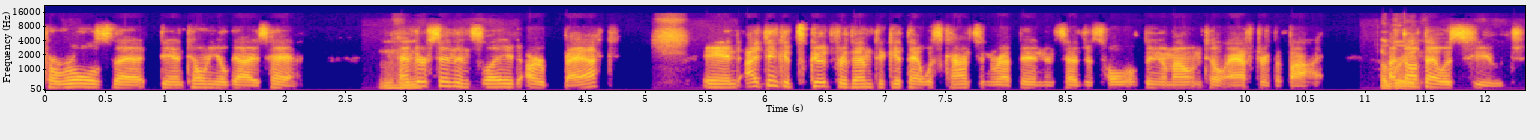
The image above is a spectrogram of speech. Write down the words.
to roles that Dantonio guys had. Mm-hmm. Henderson and Slade are back, and I think it's good for them to get that Wisconsin rep in instead of just holding them out until after the bye. Agreed. I thought that was huge,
